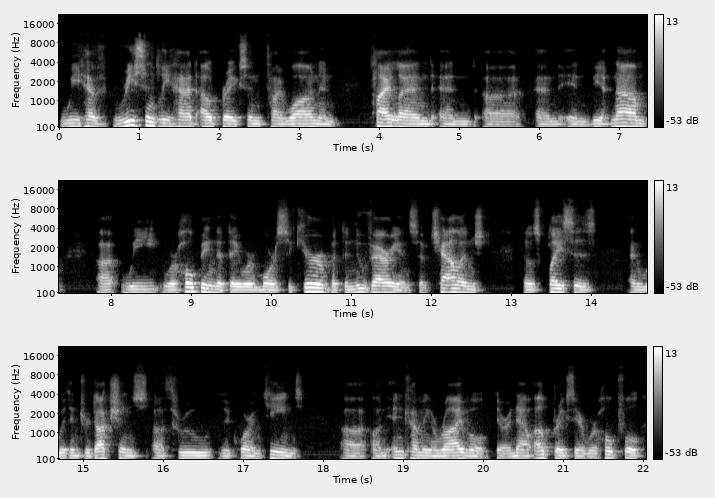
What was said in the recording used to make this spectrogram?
We have recently had outbreaks in Taiwan and Thailand and uh, and in Vietnam. Uh, we were hoping that they were more secure, but the new variants have challenged those places. And with introductions uh, through the quarantines uh, on incoming arrival, there are now outbreaks there. We're hopeful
